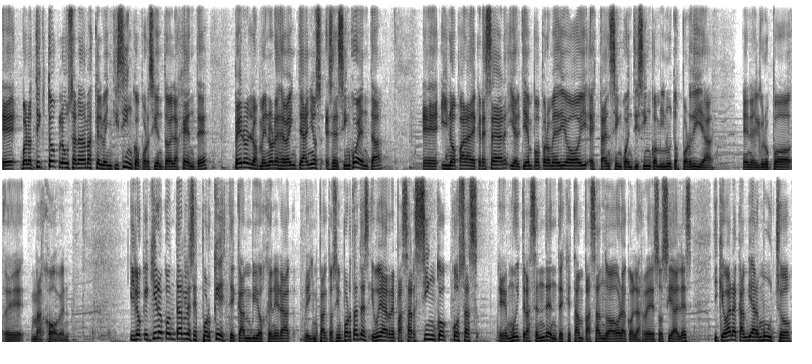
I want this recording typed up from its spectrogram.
Eh, bueno, TikTok lo usa nada más que el 25% de la gente, pero en los menores de 20 años es el 50% eh, y no para de crecer y el tiempo promedio hoy está en 55 minutos por día en el grupo eh, más joven. Y lo que quiero contarles es por qué este cambio genera impactos importantes y voy a repasar cinco cosas muy trascendentes que están pasando ahora con las redes sociales y que van a cambiar mucho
